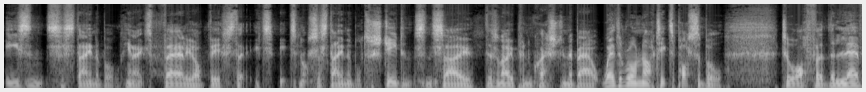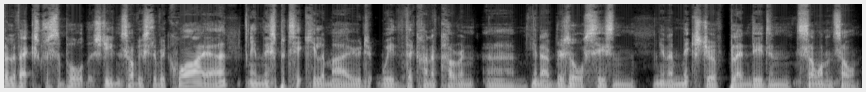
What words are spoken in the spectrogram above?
isn't sustainable. You know, it's fairly obvious that it's it's not sustainable to students, and so there's an open question about whether or not it's possible to offer the level of extra support that students obviously require in this particular mode with the kind of current, um, you know, resources and you know mixture of blended and so on and so on.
